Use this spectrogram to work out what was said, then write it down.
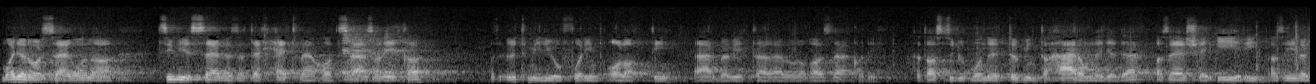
Magyarországon a civil szervezetek 76%-a az 5 millió forint alatti árbevétellel gazdálkodik. Tehát azt tudjuk mondani, hogy több mint a háromnegyede az első éri az éves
